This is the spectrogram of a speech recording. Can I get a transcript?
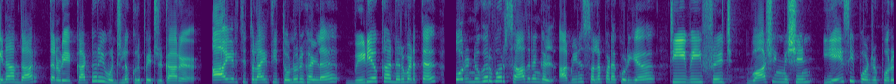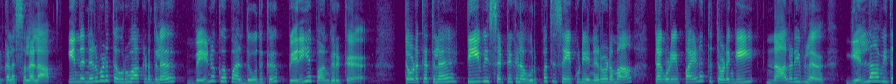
இனாம்தார் தன்னுடைய கட்டுரை ஒன்றில் குறிப்பிட்டிருக்காரு. ஆயிரத்தி தொள்ளாயிரத்தி தொண்ணூறுகள்ல வீடியோகா நிறுவனத்தை ஒரு நுகர்வோர் சாதனங்கள் அப்படின்னு சொல்லப்படக்கூடிய TV fridge washing machine AC போன்ற பொருட்களை சொல்லலாம். இந்த நிறுவனத்தை உருவாக்குறதுல வேணுகோபால் தூதுக்கு பெரிய பங்கு இருக்கு. தொடக்கத்துல டிவி செட்டுகளை உற்பத்தி செய்யக்கூடிய நிறுவனமா தங்களுடைய பயணத்தை தொடங்கி நாளடைவுல எல்லாவித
